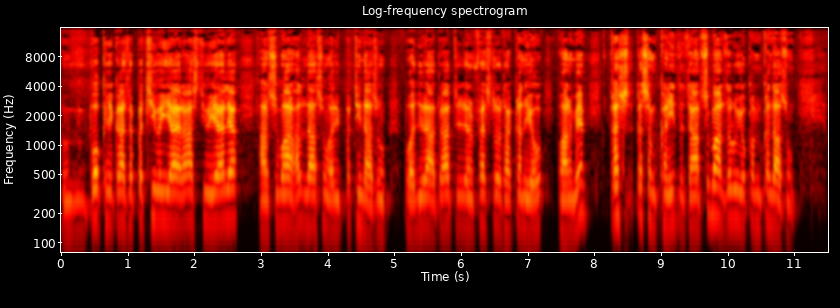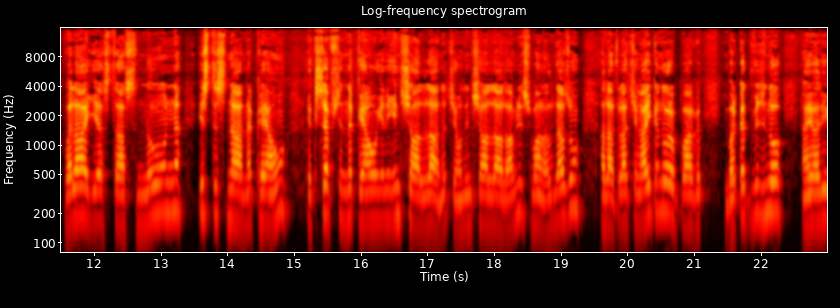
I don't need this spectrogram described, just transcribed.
پوک جيڪا آهي پچي وئي آهي راس ٿي وئي آهي هليا. هاڻي سڀاڻي هلنداسون وري پٽينداسون پوءِ اڄ رات رات جو فيصلو ٿا ڪن اهو پاڻ ۾ ڪس قسم کڻي ته هاڻي سڀاڻي ضرور اهو ڪم ڪنداسون. ڀلا يستاس نون استسنا نه ڪيائون ايڪسيپشن نه ڪيائون يعني انشا نه چيون انشا سڀاڻي هلنداسون الله تالا چڱائي ڪندو پاڪ برڪت وجهندو. ۽ وري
